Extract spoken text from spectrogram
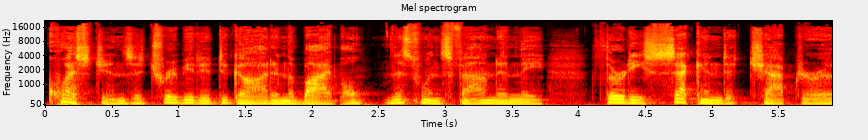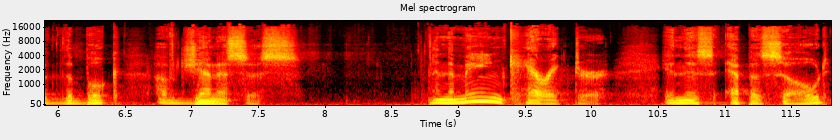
questions attributed to God in the Bible. This one's found in the 32nd chapter of the book of Genesis. And the main character in this episode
